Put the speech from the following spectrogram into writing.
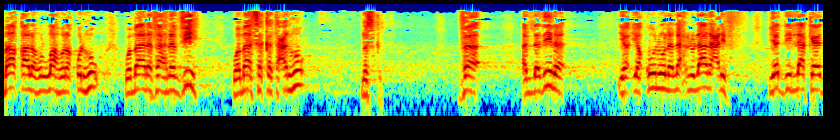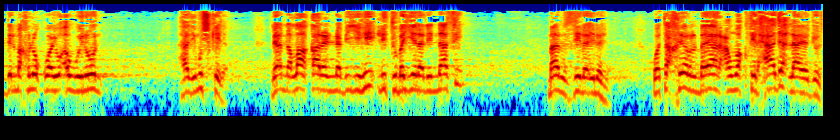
ما قاله الله نقله وما نفاه ننفيه وما سكت عنه نسكت. فالذين يقولون نحن لا نعرف يد الله كيد المخلوق ويؤولون هذه مشكلة. لأن الله قال لنبيه لتبين للناس ما نزل إليهم. وتأخير البيان عن وقت الحاجة لا يجوز.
